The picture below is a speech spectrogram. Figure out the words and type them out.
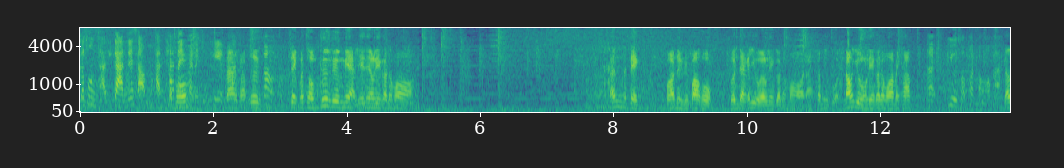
กระทรวงศึกษาธิการด้วยซ้ำค่ะถ้าในภายในกรุงเทพได้ครับคือก็เด็กประถมครึ่งหนึ่งเนี่ยเรียนในโรงเรียนกทมนั้นเด็กป .1 ถึงป .6 ส่วนใหญ่ก็อยู่โรงเรียนกทมนะก็มีผลน้องอยู่โรงเรียนกทมไหมครับ เอ่ออยู่สพทค่ะ แล้ว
